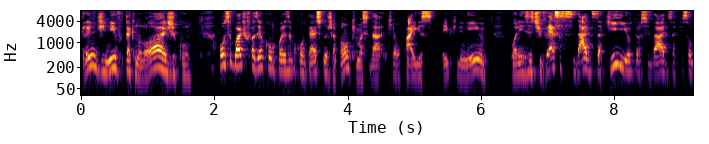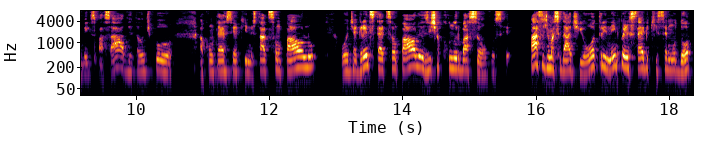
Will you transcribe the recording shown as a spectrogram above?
grande nível tecnológico. Ou você pode fazer como, por exemplo, acontece no Japão, que é uma cidade, que é um país bem pequenininho, porém existem diversas cidades aqui e outras cidades aqui são bem espaçadas. Então, tipo, acontece aqui no estado de São Paulo, onde a grande cidade de São Paulo existe a conurbação. Você passa de uma cidade e outra e nem percebe que você mudou,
